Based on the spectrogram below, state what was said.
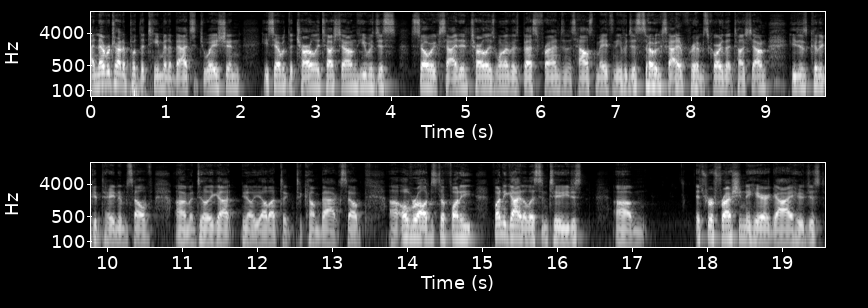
"I never try to put the team in a bad situation." He said with the Charlie touchdown, he was just so excited. Charlie's one of his best friends and his housemates, and he was just so excited for him scoring that touchdown. He just couldn't contain himself um, until he got you know yelled at to, to come back. So uh, overall, just a funny funny guy to listen to. You just um, it's refreshing to hear a guy who just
